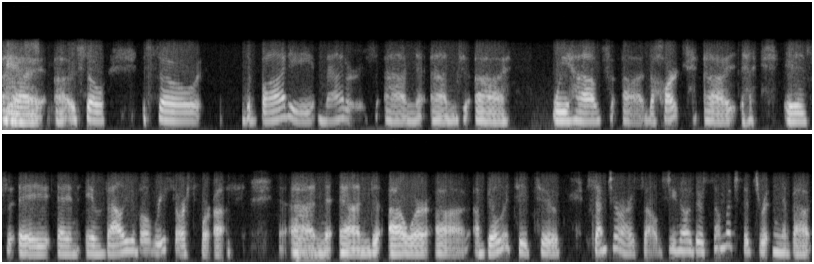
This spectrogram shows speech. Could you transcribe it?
Yes. Uh, uh so, so the body matters, and and uh, we have uh, the heart uh, is a an invaluable resource for us, and and our uh, ability to center ourselves. You know, there's so much that's written about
